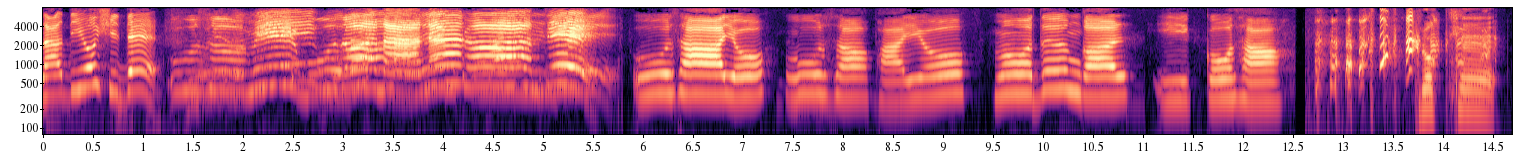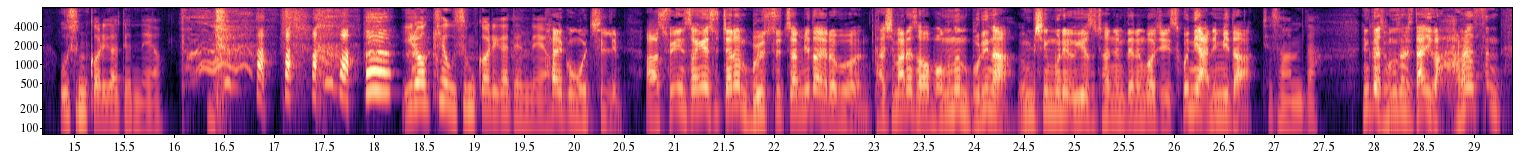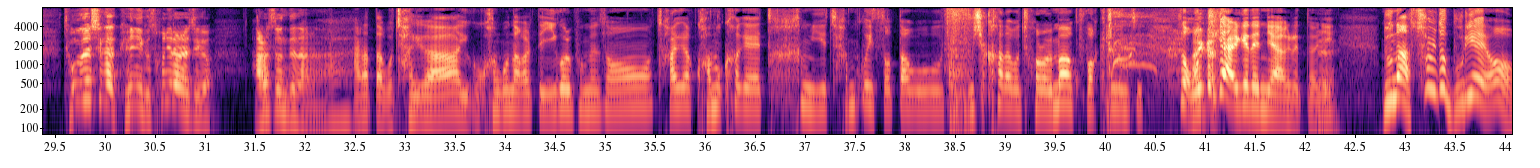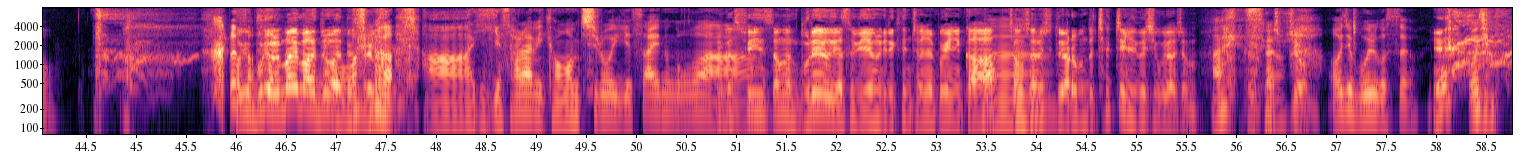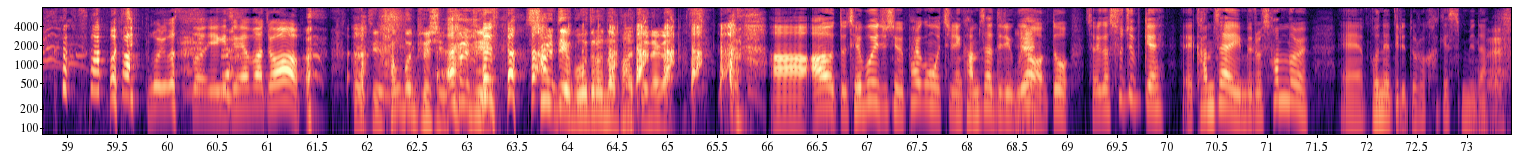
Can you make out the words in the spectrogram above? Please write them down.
라디오 시대 웃음이 묻어나는 편지 웃어요 웃어봐요 모든 걸 잊고서 그렇게 웃음거리가 됐네요. 이렇게 웃음거리가 됐네요. 8057님. 아, 수인성의 숫자는 물 숫자입니다, 여러분. 다시 말해서 먹는 물이나 음식물에 의해서 전염되는 거지 손이 아닙니다. 죄송합니다. 그러니까 정선 씨, 난 이거 알았은 정선 씨가 괜히 그 손이라 제가 알았었는데 나는. 아, 알았다고 자기가 이거 광고 나갈 때 이걸 보면서 자기가 과묵하게 참 이게 참고 있었다고 좀 무식하다고 저를 얼마나 구박했는지 그래서 그러니까- 어떻게 알게 됐냐 그랬더니 네. 누나 술도 물이에요. 거기 물이 얼마나 많이 들어갔는데 어, 술에 제가, 거기. 아 이게 사람이 경험치로 이게 쌓이는 거구나. 그러니까 수인성은 물에 의해서 유행을 일으키는 전염병이니까 아. 정선우 씨도 여러분도 책좀 읽으시고요. 좀 그렇게 알겠어요. 하십시오. 어제 뭐 읽었어요? 예? 어제 뭐 읽었어? 어제 뭐 읽었어? 얘기 좀 해봐 좀. 그 뒤에 성분 표시 술 뒤에 술 뒤에 뭐 들었나 봤죠 내가. 아, 아우 또 제보해 주신 8057님 감사드리고요. 예. 또 저희가 수줍게 예, 감사의 의미로 선물 예, 보내드리도록 하겠습니다. 네.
